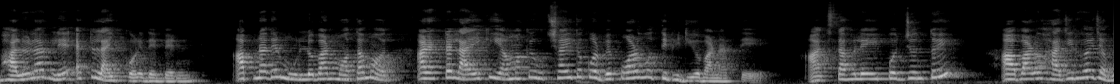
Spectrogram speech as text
ভালো লাগলে একটা লাইক করে দেবেন। আপনাদের মূল্যবান মতামত আর একটা লাইকই আমাকে উৎসাহিত করবে পরবর্তী ভিডিও বানাতে। আজ তাহলে এই পর্যন্তই। আবারও হাজির হয়ে যাব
